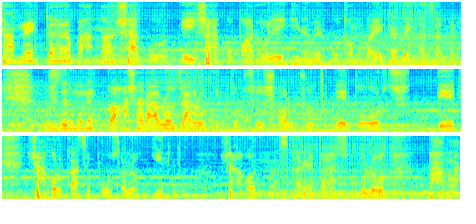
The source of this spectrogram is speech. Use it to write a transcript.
সামনে একটা ভাঙা সাঁকো, এই সাঁকো পার হলে এই গ্রামের প্রথম বাড়িটা দেখা যাবে। রশিদের মনে একটু আশার আলো জাগলো কিন্তু সেই সর্বশক্তি দিয়ে দৌড় দিয়ে সাগর কাছে পৌঁছালো কিন্তু সাগর মাঝখানে বাসগুলো ভাঙা।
